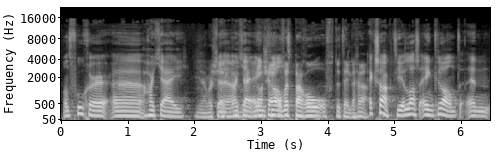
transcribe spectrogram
Want vroeger eh, had jij, Ja, was eh, had jij één krant. het Parool of de Telegraaf? Exact, je las één krant en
